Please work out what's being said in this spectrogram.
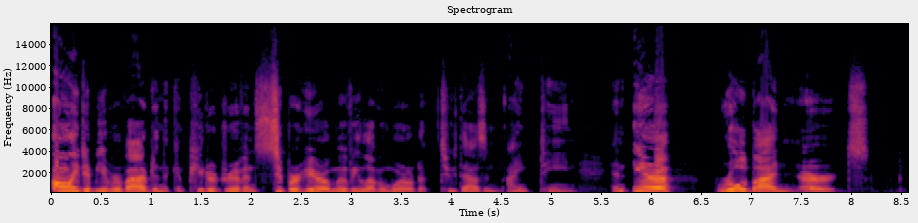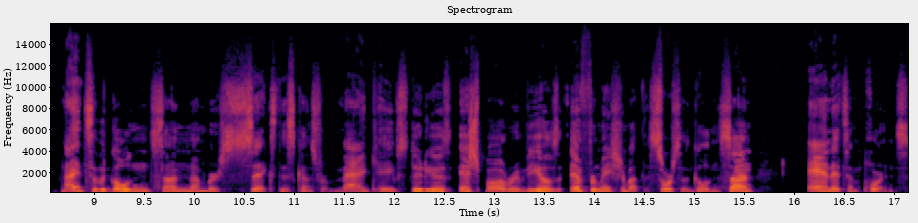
only to be revived in the computer driven superhero movie loving world of 2019. An era ruled by nerds. Knights of the Golden Sun number 6. This comes from Mad Cave Studios. Ishbal reveals information about the source of the Golden Sun and its importance.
